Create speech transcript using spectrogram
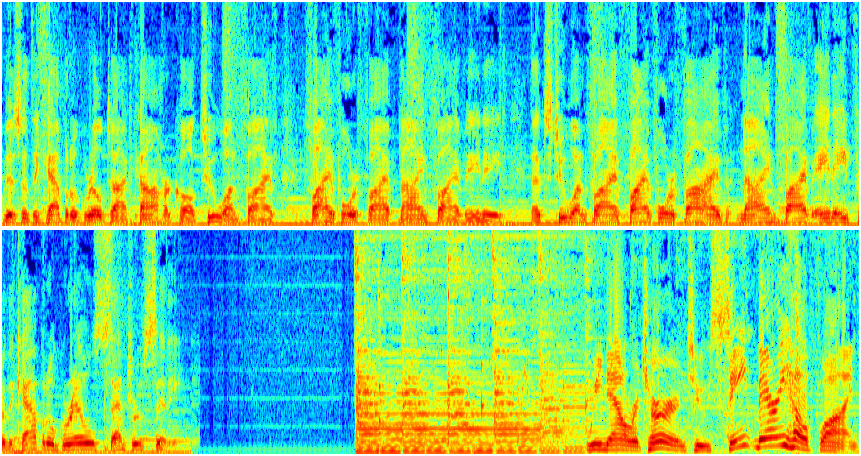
Visit thecapitalgrille.com or call 215 545 9588. That's 215 545 9588 for the Capital Grille, Center City. We now return to St. Mary Healthline.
